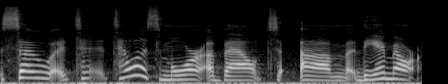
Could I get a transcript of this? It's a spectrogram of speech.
So, t- tell us more about um, the MR-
